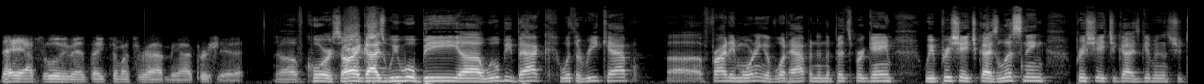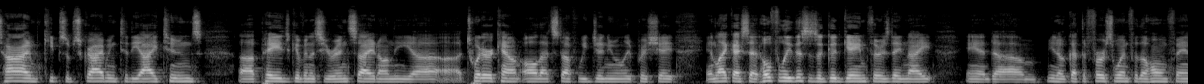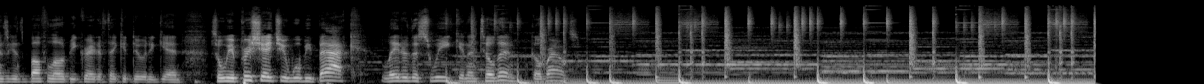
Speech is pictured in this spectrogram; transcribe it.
Hey, absolutely, man. Thanks so much for having me. I appreciate it. Uh, of course. All right, guys, we will be uh, we'll be back with a recap uh, Friday morning of what happened in the Pittsburgh game. We appreciate you guys listening. Appreciate you guys giving us your time. Keep subscribing to the iTunes uh, page, giving us your insight on the uh, uh, Twitter account, all that stuff. We genuinely appreciate. And like I said, hopefully this is a good game Thursday night. And um, you know, got the first win for the home fans against Buffalo. It'd be great if they could do it again. So we appreciate you. We'll be back later this week. And until then, go Browns.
